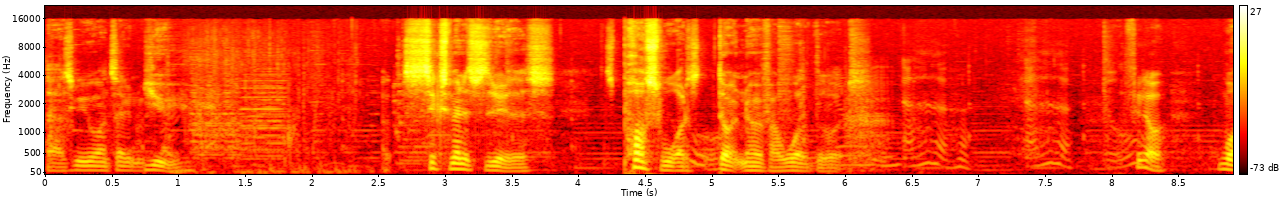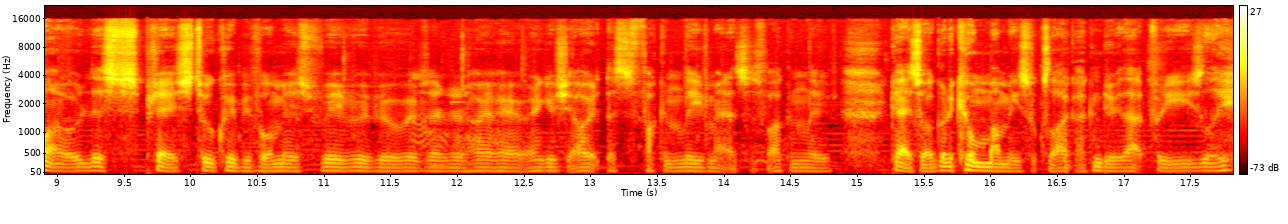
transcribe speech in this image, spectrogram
That's gonna be one second. You. Six minutes to do this. It's possible, I just don't know if I will do it. I think I'll, whoa, this place is too creepy for me. Oh, let's fucking leave, mate. Let's just fucking leave. Okay, so I've got to kill mummies. Looks like I can do that pretty easily.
